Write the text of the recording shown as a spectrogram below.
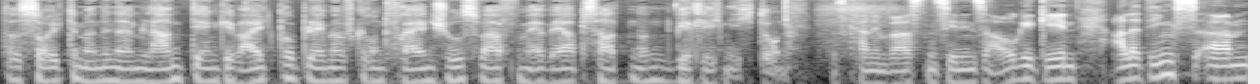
Das sollte man in einem Land, die ein Gewaltproblem aufgrund freien Schusswaffenerwerbs hat, nun wirklich nicht tun. Das kann im wahrsten Sinn ins Auge gehen. Allerdings ähm,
